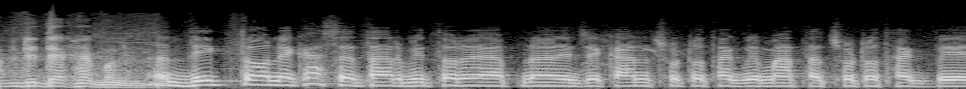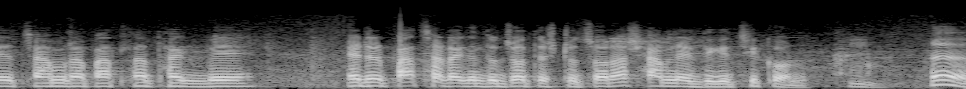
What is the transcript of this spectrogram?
আপনি দেখায় বলেন। দিক তো অনেক আছে তার ভিতরে আপনার এই যে কান ছোট থাকবে মাথা ছোট থাকবে চামড়া পাতলা থাকবে এটার পাছাটা কিন্তু যথেষ্ট চড়া সামনের দিকে চিকন। হ্যাঁ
